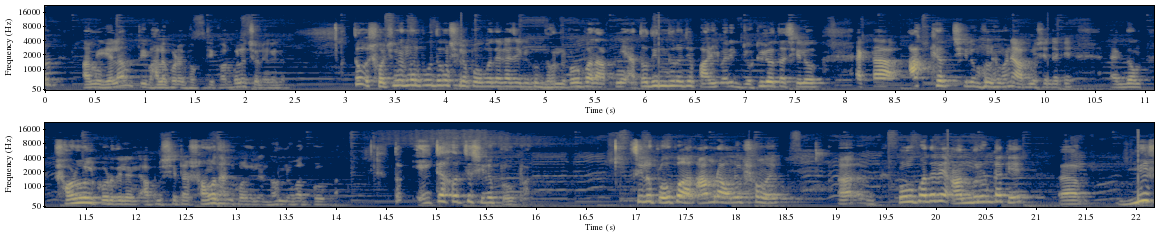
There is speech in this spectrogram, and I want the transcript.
না। আমি গেলাম, তুই ভালো করে ভক্তি কর বলে চলে গেলাম। তো শচীনন্দন প্রভু তখন ছিল, প্রভুদের কাছে খুব ধন্য প্রভুপাত আপনি এতদিন ধরে যে পারিবারিক জটিলতা ছিল, একটা আক্ষেপ ছিল মনে মনে, আপনি সেটাকে একদম সরল করে দিলেন, আপনি সেটা সমাধান করে দিলেন। ধন্যবাদ প্রভুপাত তো এইটা হচ্ছে ছিল প্রভুপাত ছিল প্রভুপাত আমরা অনেক সময় প্রভুপাদের এই আন্দোলনটাকে মিস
